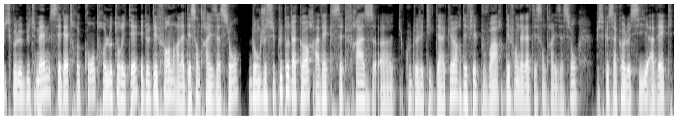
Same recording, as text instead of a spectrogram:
puisque le but même c'est d'être contre l'autorité et de défendre la décentralisation. Donc je suis plutôt d'accord avec cette phrase euh, du coup de l'éthique des hackers, défier le pouvoir, défendre la décentralisation, puisque ça colle aussi avec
